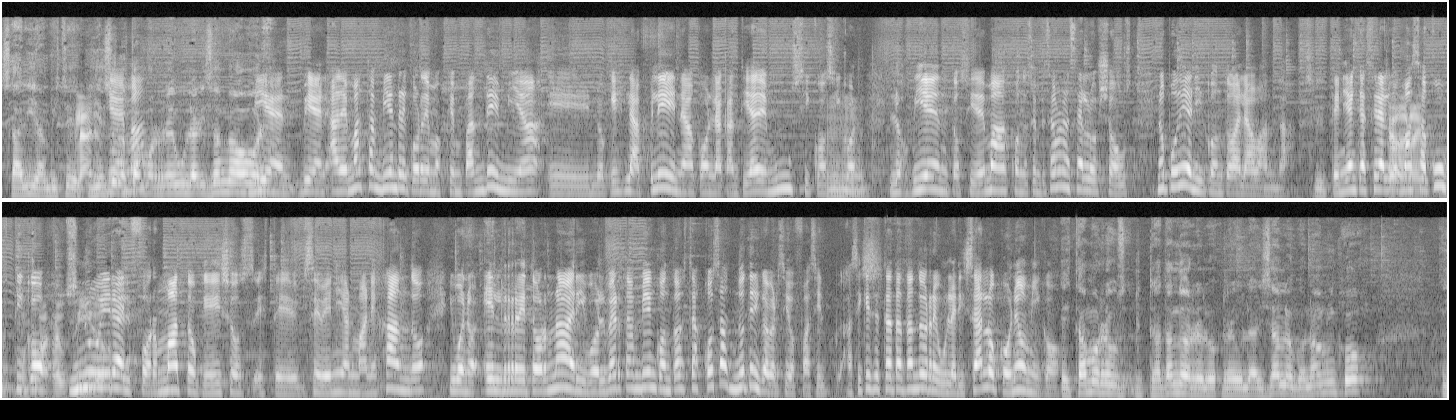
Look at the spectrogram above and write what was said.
salían, ¿viste? Claro. Y eso Y lo estamos regularizando ahora. Bien, bien. Además también recordemos que en pandemia eh, lo que es la plena, con la cantidad de músicos y con los vientos y demás, cuando se empezaron a hacer los shows, no podían ir con toda la banda. Sí. Tenían que hacer algo Claro, más es acústico, más no era el formato que ellos este, se venían manejando. Y bueno, el retornar y volver también con todas estas cosas no tiene que haber sido fácil. Así que se está tratando de regularizar lo económico. Estamos tratando de re- regularizar lo económico y,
